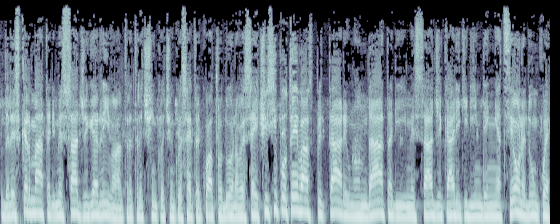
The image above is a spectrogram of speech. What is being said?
delle schermate di messaggi che arrivano al 335 5634 296. Ci si poteva aspettare un'ondata di messaggi carichi di indignazione, dunque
